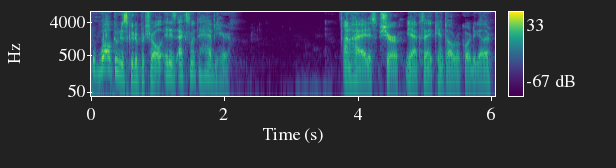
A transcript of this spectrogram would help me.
welcome to Scooter Patrol. It is excellent to have you here. On hiatus, sure, yeah, because I can't all record together.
